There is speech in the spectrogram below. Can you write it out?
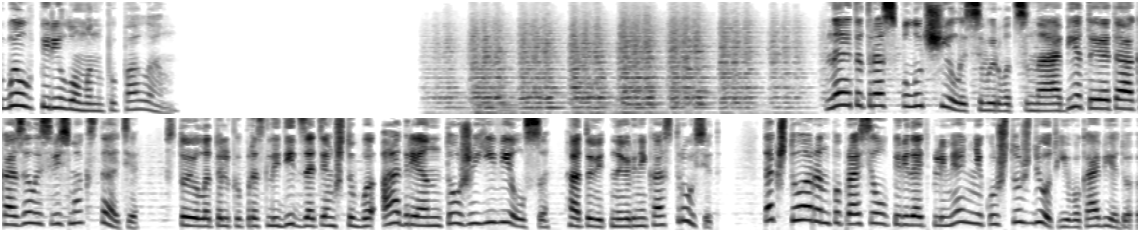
был переломан пополам. На этот раз получилось вырваться на обед, и это оказалось весьма кстати. Стоило только проследить за тем, чтобы Адриан тоже явился, а то ведь наверняка струсит. Так что Аарон попросил передать племяннику, что ждет его к обеду,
